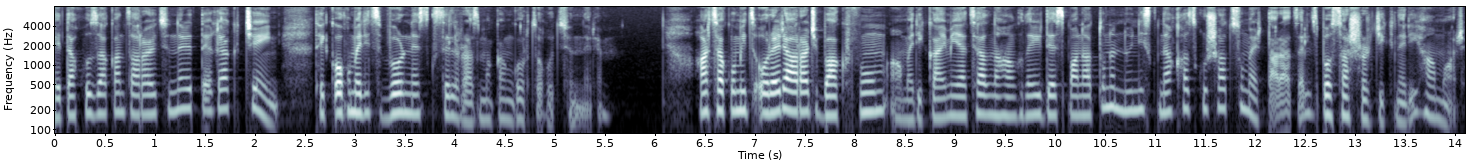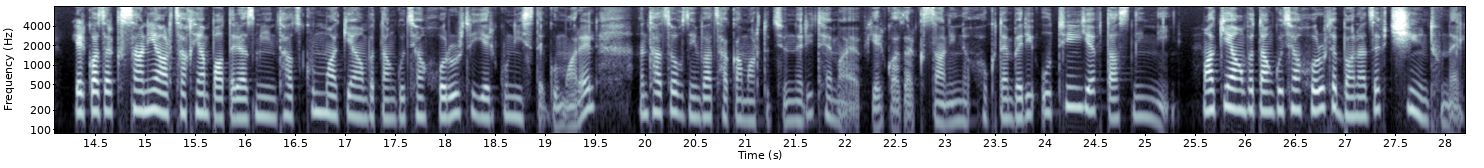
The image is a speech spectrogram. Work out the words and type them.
հետախուզական ծառայությունները տեղյակ չէին, թե կողմերից որն է սկսել ռազմական գործողությունները։ Հարցակումից օրեր առաջ Բաքվում Ամերիկայի Միացյալ Նահանգների դեսպանատունը նույնիսկ նախազգուշացում էր տարածել զբոսաշրջիկների համար։ 2020-ի Արցախյան պատերազմի ընթացքում ՄԱԿ-ի անվտանգության խորհուրդը երկու նիստ է գումարել ընթացող զինված հակամարտությունների թեմայով 2029 հոկտեմբերի 8-ին եւ 19-ին։ ՄԱԿ-ի անվտանգության խորհուրդը բանաձև չի ընդունել։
